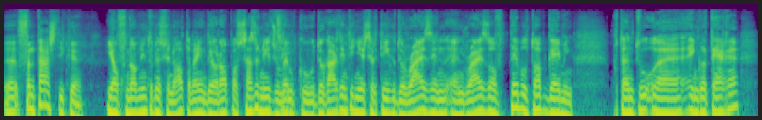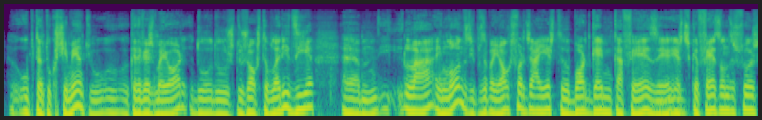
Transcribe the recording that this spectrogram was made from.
uh, fantástica. E é um fenómeno internacional também da Europa aos Estados Unidos. Sim. Eu lembro que o The Guardian tinha este artigo The Rise and, and Rise of Tabletop Gaming. Portanto, a Inglaterra, o, portanto, o crescimento o, cada vez maior do, dos, dos, jogos de tabuleiro, e dizia um, lá em Londres e, por exemplo, em Oxford, já há este board game cafés, uhum. estes cafés onde as pessoas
